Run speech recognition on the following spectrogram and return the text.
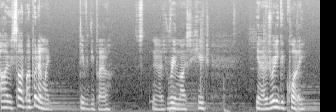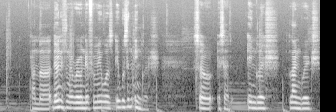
I started. I put it in my DVD player. It's, you know, it's really nice, huge. You know, it's really good quality. And uh, the only thing that ruined it for me was it was in English. So it said English language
